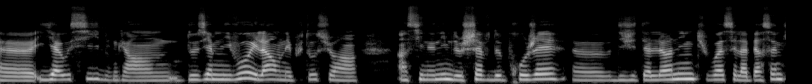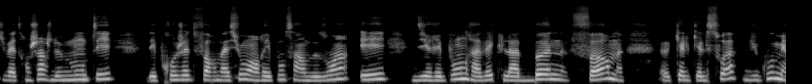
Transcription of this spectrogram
Euh, il y a aussi donc un deuxième niveau et là on est plutôt sur un, un synonyme de chef de projet euh, digital learning. Tu vois, c'est la personne qui va être en charge de monter des projets de formation en réponse à un besoin et d'y répondre avec la bonne forme, euh, quelle qu'elle soit. Du coup, mais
